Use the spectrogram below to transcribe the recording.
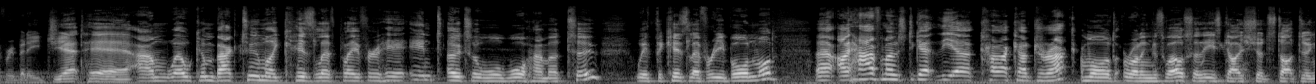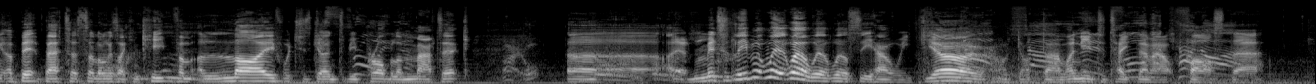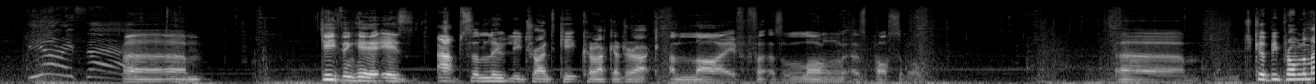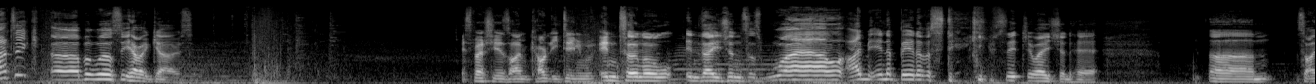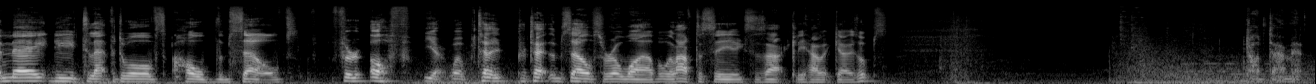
everybody, Jet here, and welcome back to my Kislev playthrough here in Total War Warhammer 2 with the Kislev Reborn mod. Uh, I have managed to get the uh, Kraka Drak mod running as well, so these guys should start doing a bit better so long as I can keep them alive, which is going to be problematic. Uh, admittedly, but we'll, well, we'll, we'll see how we go. Oh, goddamn, I need to take them out fast there. Um, key thing here is absolutely trying to keep Kraka Drak alive for as long as possible. Um, which could be problematic, uh, but we'll see how it goes. Especially as I'm currently dealing with internal invasions as well. I'm in a bit of a sticky situation here. Um, so I may need to let the dwarves hold themselves for off. Yeah, well, protect, protect themselves for a while, but we'll have to see exactly how it goes. Oops. God damn it.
